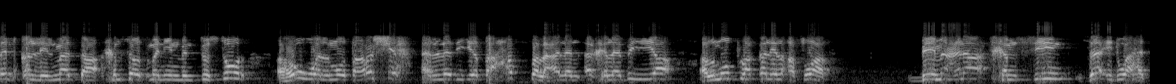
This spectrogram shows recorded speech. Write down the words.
طبقا للمادة 85 من الدستور هو المترشح الذي يتحصل على الأغلبية المطلقة للأصوات بمعنى 50 زائد واحد.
